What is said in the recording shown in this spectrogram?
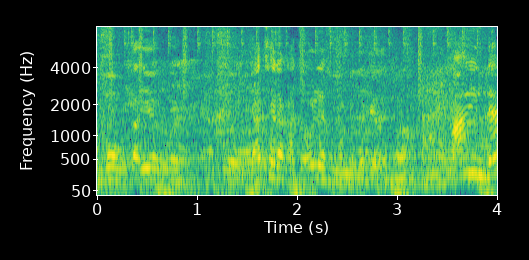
한 번 먹어볼까? 얘 뭐, 그 야채랑 같이 올려서 먹는 거지 이것도 빵인데?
